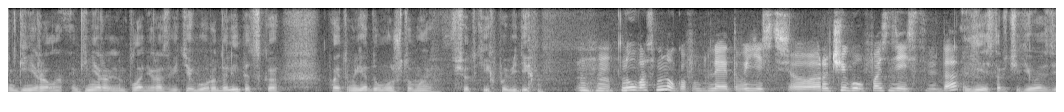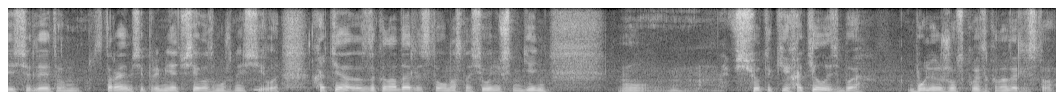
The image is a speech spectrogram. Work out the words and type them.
генерал, генеральном плане развития города Липецка. Поэтому я думаю, что мы все-таки их победим. Угу. Ну, у вас много для этого есть э, рычагов воздействия, да? Есть рычаги воздействия для этого. Стараемся применять все возможные силы. Хотя законодательство у нас на сегодняшний день, ну, все-таки хотелось бы более жесткое законодательство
